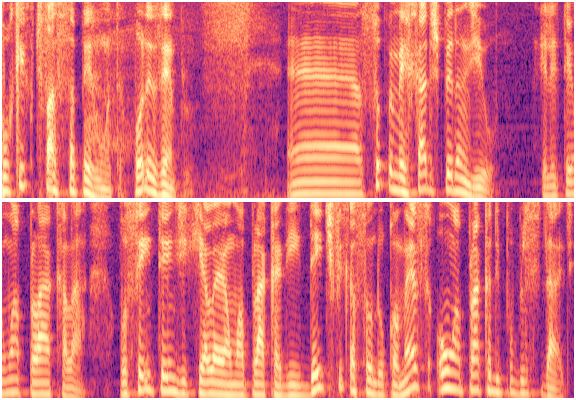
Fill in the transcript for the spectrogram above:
Por que, que eu te faço essa pergunta? Por exemplo, é, supermercado Esperandil, ele tem uma placa lá. Você entende que ela é uma placa de identificação do comércio ou uma placa de publicidade?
